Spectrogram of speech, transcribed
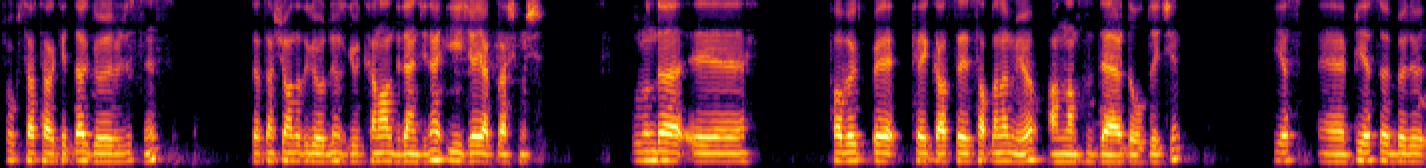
çok sert hareketler görebilirsiniz. Zaten şu anda da gördüğünüz gibi kanal direncine iyice yaklaşmış. Bunun da e, Fabök ve FKS hesaplanamıyor. Anlamsız değerde olduğu için. Piyasa, e, piyasa bölü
